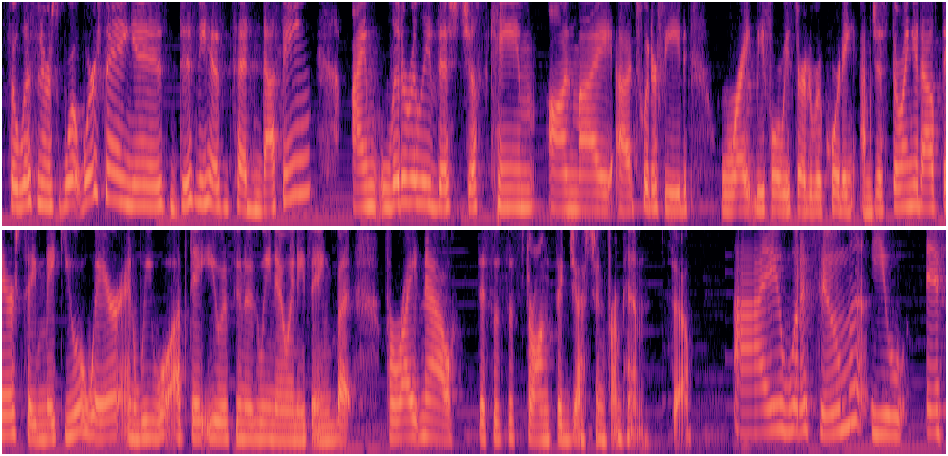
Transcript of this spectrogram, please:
So, listeners, what we're saying is Disney has said nothing. I'm literally, this just came on my uh, Twitter feed right before we started recording. I'm just throwing it out there to make you aware, and we will update you as soon as we know anything. But for right now, this was a strong suggestion from him. So, I would assume you if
